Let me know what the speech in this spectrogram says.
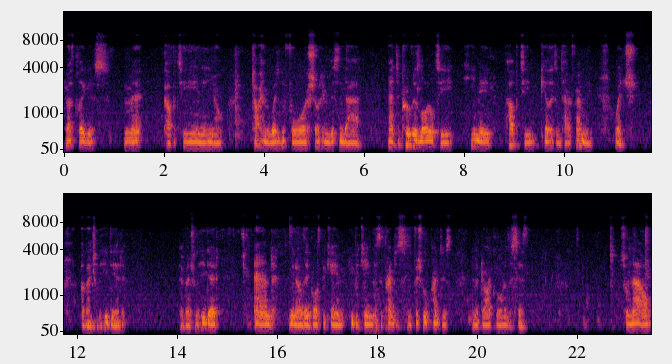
Darth Plagueis, met Palpatine and you know taught him the ways of the Force, showed him this and that, and to prove his loyalty, he made Palpatine kill his entire family, which eventually he did. Eventually he did, and you know they both became he became his apprentice, his official apprentice in the Dark Lord of the Sith. So now,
